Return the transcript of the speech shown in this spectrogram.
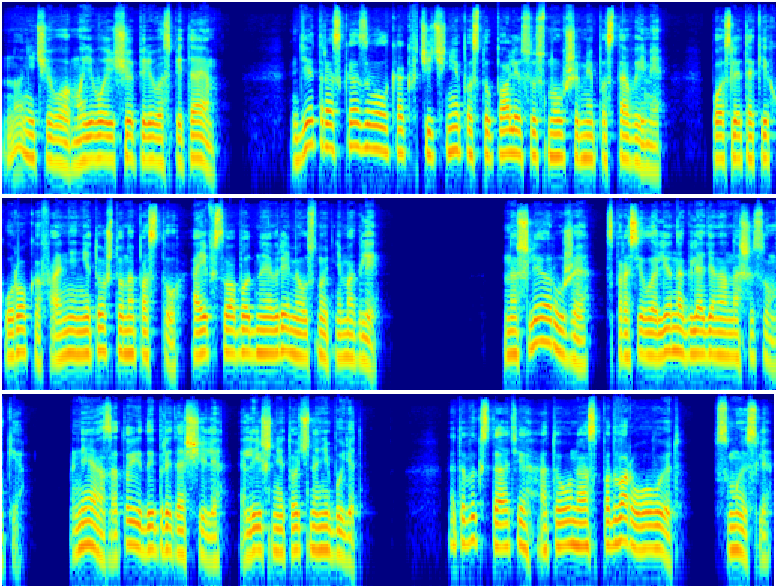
Но ничего, мы его еще перевоспитаем. Дед рассказывал, как в Чечне поступали с уснувшими постовыми. После таких уроков они не то что на посту, а и в свободное время уснуть не могли. «Нашли оружие?» – спросила Лена, глядя на наши сумки. «Не, зато еды притащили. Лишней точно не будет». «Это вы кстати, а то у нас подворовывают». «В смысле?»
